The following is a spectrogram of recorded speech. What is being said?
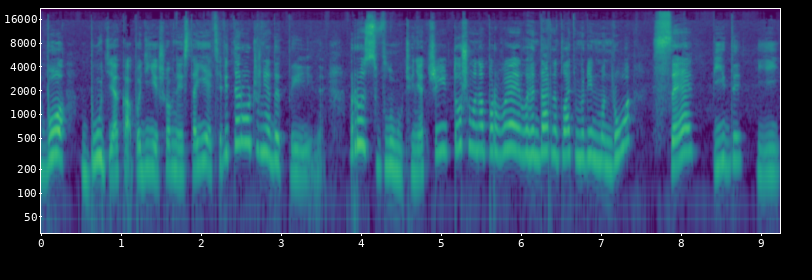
Бо будь-яка подія, що в неї стається від народження дитини, розвлучення, чи то, що вона порве легендарне плаття Морін Монро, все піде їй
